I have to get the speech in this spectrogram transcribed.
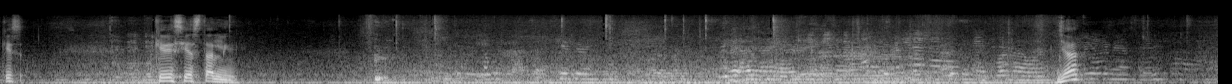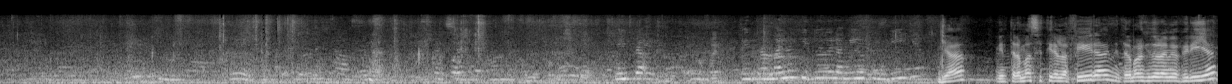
¿qué, ¿qué decía Starling? ¿Ya? Mientras, mientras más longitud de la miofibrilla, ¿Ya? Mientras más se tira la fibra, mientras más longitud la miofibrillas,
